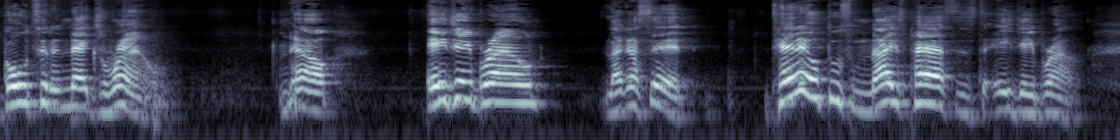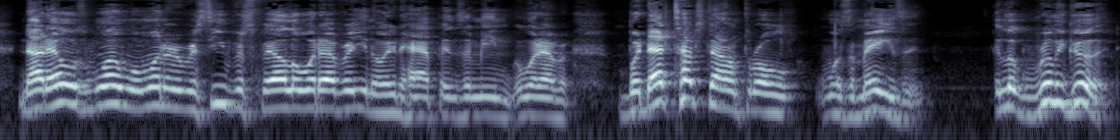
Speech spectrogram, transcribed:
go to the next round. Now, AJ Brown, like I said, Tannehill threw some nice passes to A.J. Brown. Now, there was one when one of the receivers fell or whatever. You know, it happens. I mean, whatever. But that touchdown throw was amazing. It looked really good.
